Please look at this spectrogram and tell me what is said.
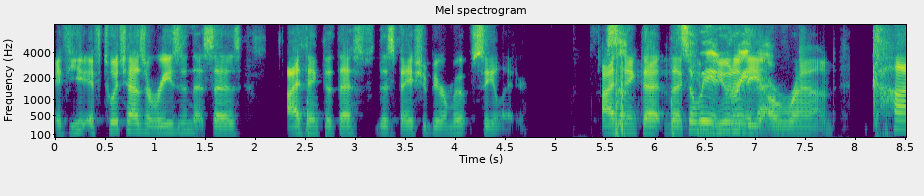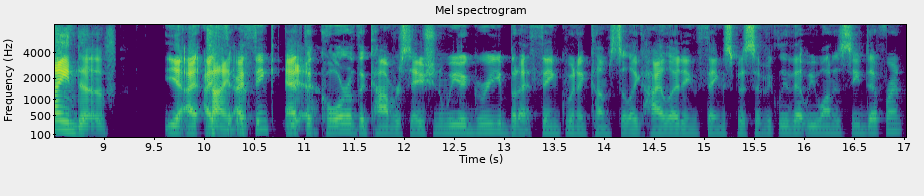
If you if Twitch has a reason that says I think that this this face should be removed, see you later. I So- think that the so agree community around kind of Yeah, I I, th- I think at the core of the conversation we agree, but I think when it comes to like highlighting things specifically that we want to see different,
